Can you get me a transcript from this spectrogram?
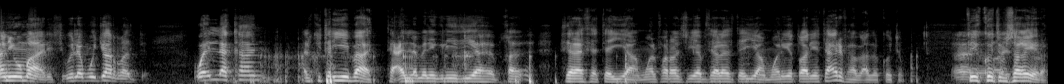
أن يمارس ولا مجرد وإلا كان الكتيبات تعلم الإنجليزية بثلاثة أيام والفرنسية بثلاثة أيام والإيطالية تعرفها بعض الكتب. آه، في كتب صغيرة.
